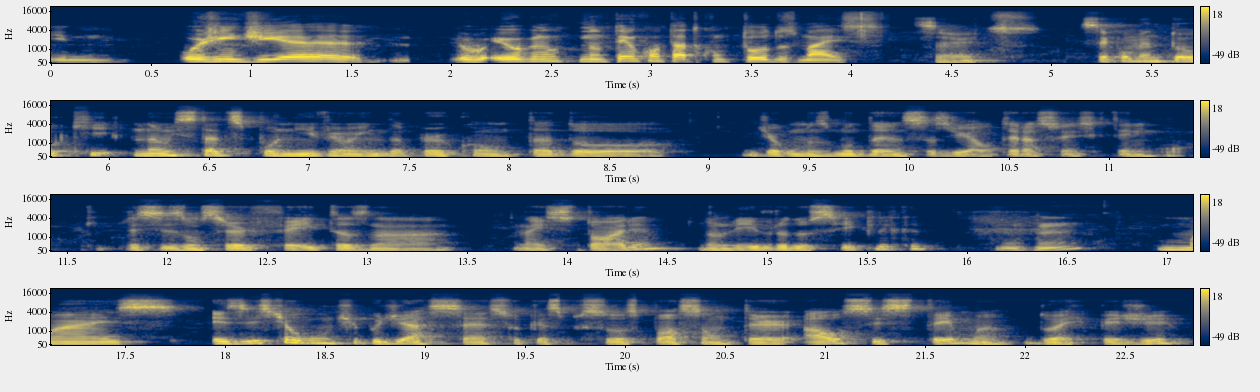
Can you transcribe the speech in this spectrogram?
E hoje em dia eu, eu não, não tenho contato com todos mais. Certo. Você comentou que não está disponível ainda por conta do, de algumas mudanças, de alterações que, tem, que precisam ser feitas na, na história, no livro do Cíclica. Uhum. Mas existe algum tipo de acesso que as pessoas possam ter ao sistema do RPG?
